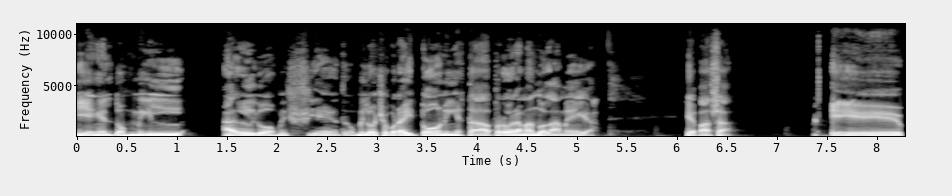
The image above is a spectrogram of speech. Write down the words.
y en el 2000 algo, 2007, 2008 por ahí, Tony estaba programando la Mega. ¿Qué pasa? Eh,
